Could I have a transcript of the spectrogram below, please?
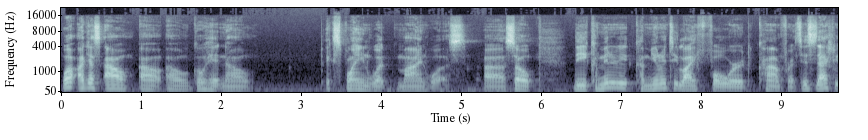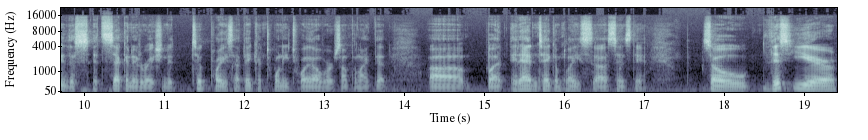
well, I guess I'll I'll I'll go ahead and I'll explain what mine was. Uh, so the community community life forward conference. This is actually the its second iteration. It took place i think in 2012 or something like that uh, but it hadn't taken place uh, since then. So this year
